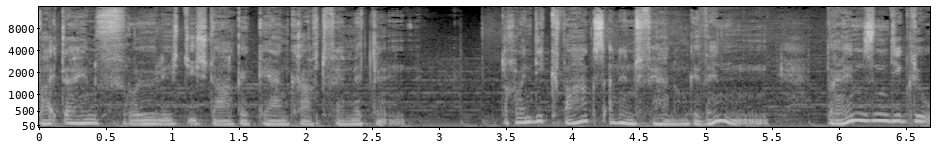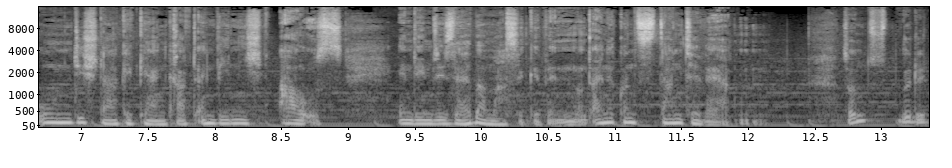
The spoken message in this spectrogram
weiterhin fröhlich die starke Kernkraft vermitteln. Doch wenn die Quarks an Entfernung gewinnen, bremsen die Gluonen die starke Kernkraft ein wenig aus, indem sie selber Masse gewinnen und eine Konstante werden. Sonst würde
